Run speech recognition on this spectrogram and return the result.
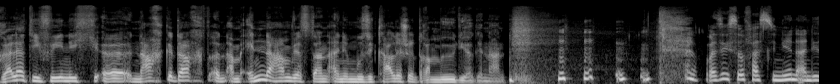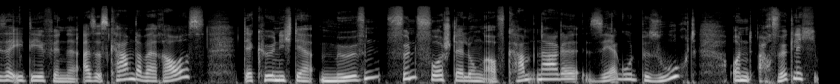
relativ wenig äh, nachgedacht und am Ende haben wir es dann eine musikalische Dramödie genannt. Was ich so faszinierend an dieser Idee finde. Also es kam dabei raus, der König der Möwen, fünf Vorstellungen auf Kampnagel, sehr gut besucht und auch wirklich,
